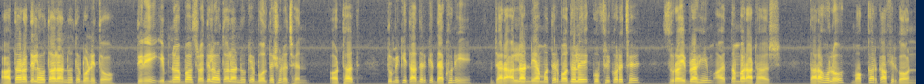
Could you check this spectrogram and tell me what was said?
আতা রদিল্লাহ তাল্লাহ্ন বর্ণিত। তিনি ইবনু আব্বাস রদিল্লাহ তাল্লাহ্নকে বলতে শুনেছেন, অর্থাৎ, তুমি কি তাদেরকে দেখনি যারা আল্লাহর নিয়ামতের বদলে কুফরি করেছে? সুরা ইব্রাহিম, আয়াত নম্বর আঠাশ। তারা হলো মক্কার কাফিরগণ।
